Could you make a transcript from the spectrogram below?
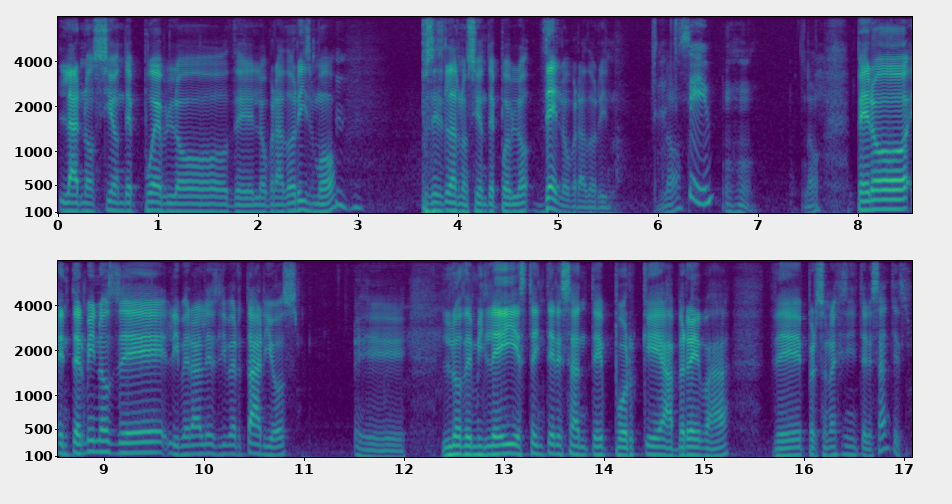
la noción de pueblo del obradorismo. Pues es la noción de pueblo del obradorismo. ¿no? Sí. ¿no? Pero en términos de liberales libertarios, eh, lo de mi ley está interesante porque abreva de personajes interesantes.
